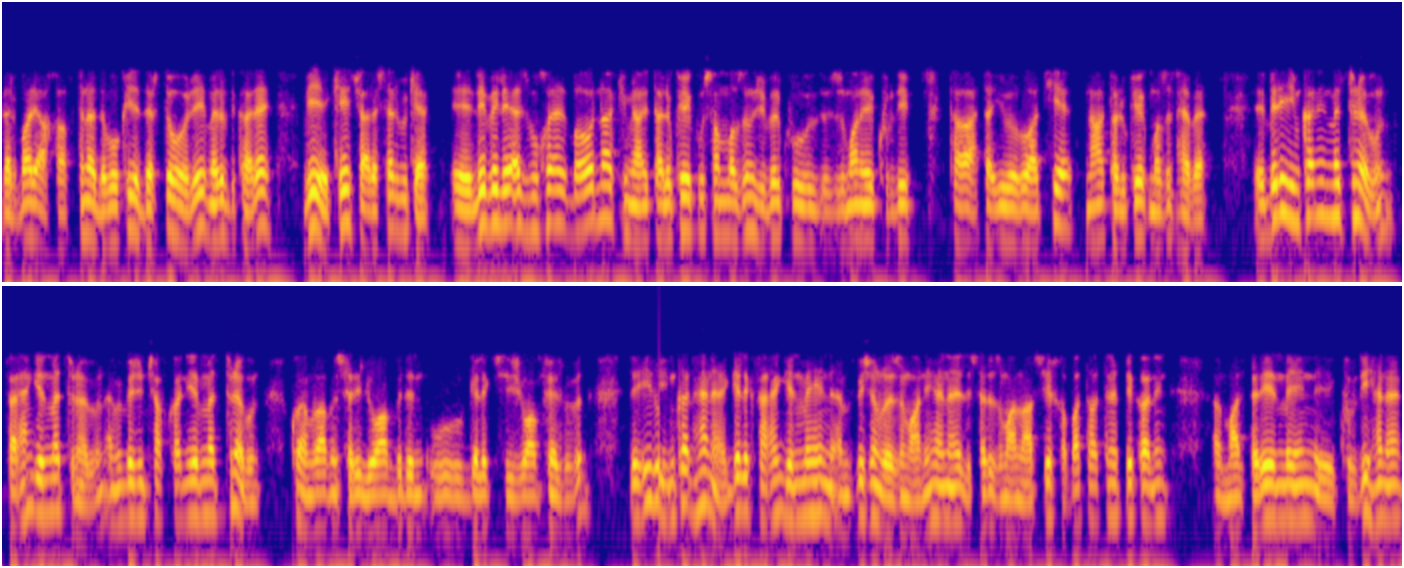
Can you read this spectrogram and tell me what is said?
derbarê axaftina devokî de derste holê meriv dikare vê yekê çareser bike. Lê belê ez xwe bawer nakim yani talukeyek û san mezin ji ber ku zimanê Kurdî ta heta îro rûatiye niha talukeyek mezin hebe. Berê imkanên me tune bûn ferhengên me tune bûn em bêjin çavkaniyê me tune bûn ku em rabin serî liwan bidin û gelek ji wan fêr bibin. Li îro imkan hene gelek ferhengên me hên em bêjin rêzimanî hene li ser zimannasiyê xebat hatine pêkanîn malpereyên me hên kurdî hene.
